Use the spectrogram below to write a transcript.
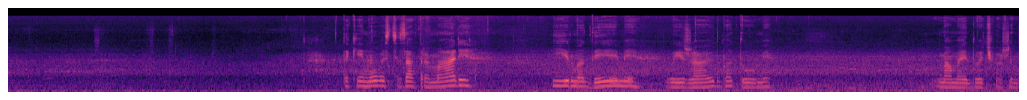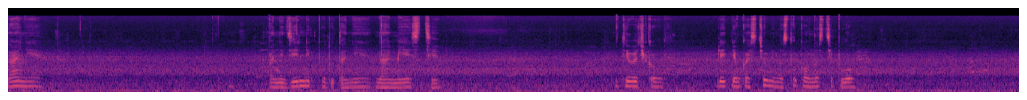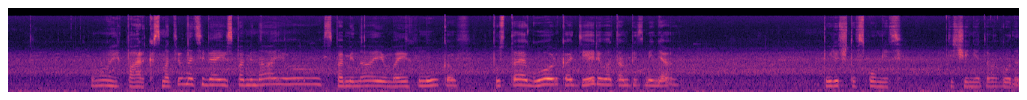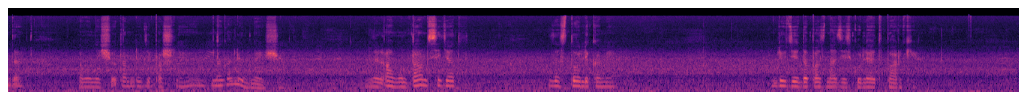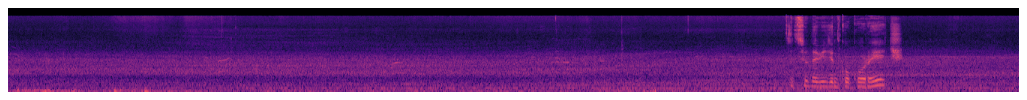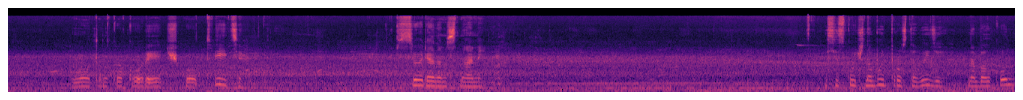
Такие новости. Завтра Мари, Ирма, Деми выезжают в Батуми. Мама и дочь в ожидании. Понедельник будут они на месте. Девочка в летнем костюме, настолько у нас тепло. Ой, парк, смотрю на тебя и вспоминаю, вспоминаю моих внуков. Пустая горка, дерево там без меня. Будет что вспомнить в течение этого года, да. А вон еще там люди пошли. Многолюдно еще. А вон там сидят за столиками. Люди допоздна здесь гуляют в парке. Отсюда виден кукуреч. Вот он кукуреч. Вот, видите? Все рядом с нами. Если скучно будет, просто выйди на балкон,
